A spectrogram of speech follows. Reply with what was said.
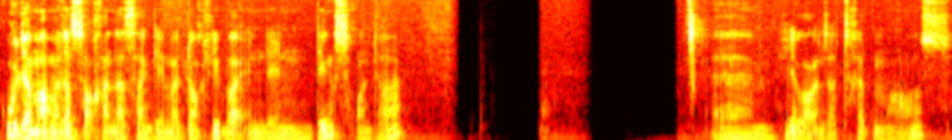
Gut, dann machen wir das auch anders. Dann gehen wir doch lieber in den Dings runter. Ähm, hier war unser Treppenhaus.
